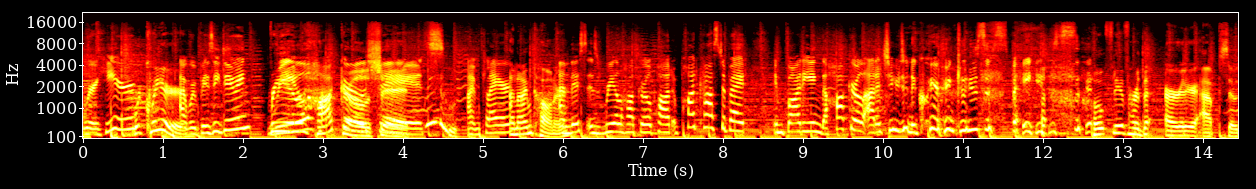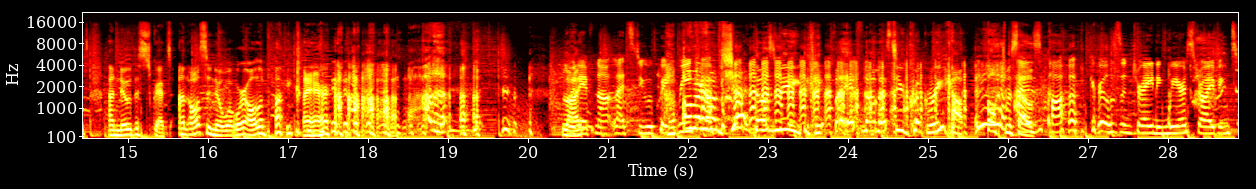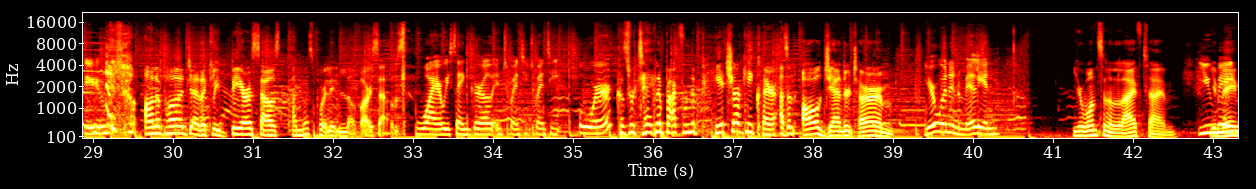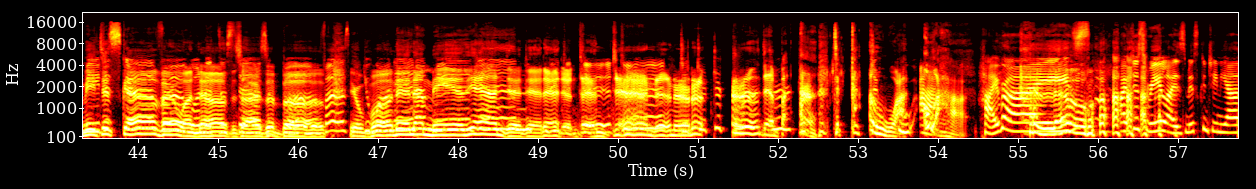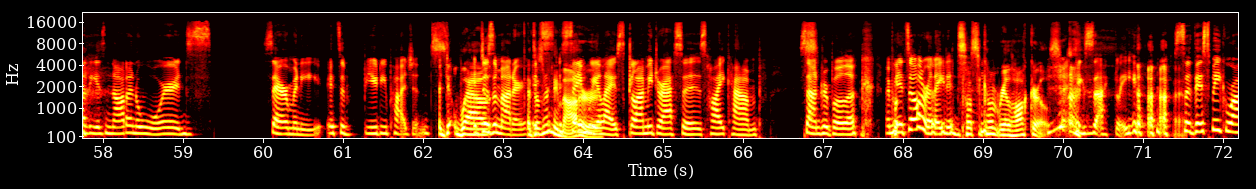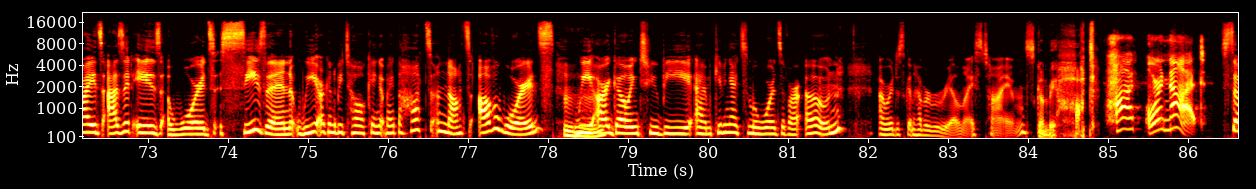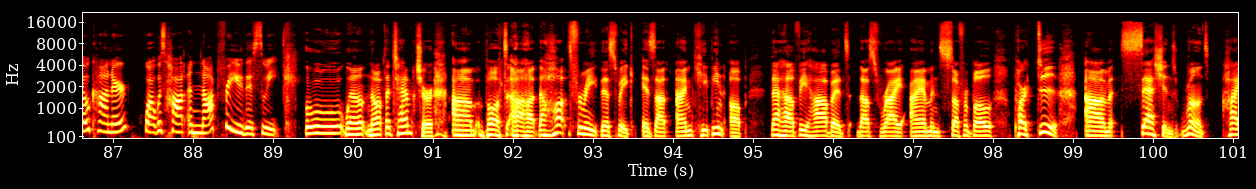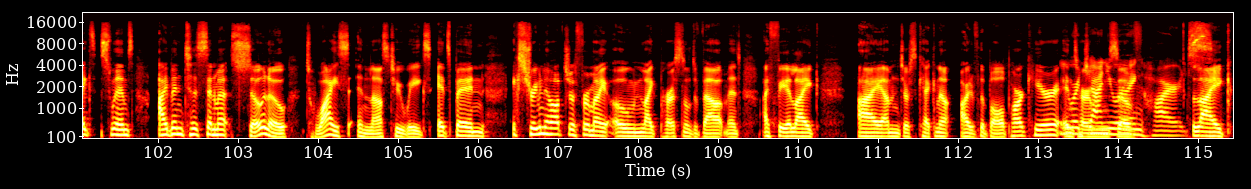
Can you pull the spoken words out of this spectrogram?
We're here. We're queer. and we're busy doing Real hot girl shit. Woo. I'm Claire. And I'm Conor. And this is Real Hot Girl Pod, a podcast about embodying the hot girl attitude in a queer inclusive space. Hopefully, you've heard the earlier episodes and know the script and also know what we're all about, Claire. Oh but if not, let's do a quick recap. oh my god, shit, that was me. but if not, let's do a quick recap. Fucked As myself. hot girls in training, we are striving to. Unapologetically be ourselves and most importantly, love ourselves. Why are we saying girl in 2024? Because we're taking it back from the patriarchy, Claire, as an all gender term. You're one in a million. You're once in a lifetime. You made me discover one of the stars above us. You're one in a million. Hi, Rides. Hello. I've just realized Miss Congeniality is not an awards ceremony. It's a beauty pageant. Well, it doesn't matter. it doesn't It's really matter. Same wheelhouse, glammy dresses, high camp, Sandra Bullock. I mean, it's all related. Pussy cunt real hot girls. exactly. so this week rides as it is awards season. We are going to be talking about the hots and nots of awards. We Mm-hmm. are going to be um, giving out some awards of our own, and we're just going to have a real nice time. It's gonna be hot. Hot or not? So Conor, what was hot and not for you this week? Oh, well, not the temperature. Um, but uh, the hot for me this week is that I'm keeping up the healthy habits. That's right. I am insufferable. Part two. Um, sessions, runs, hikes, swims. I've been to cinema solo twice in last two weeks. It's been extremely hot just for my own like personal development. I feel like I am just kicking it out of the ballpark here You in terms of hard. like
